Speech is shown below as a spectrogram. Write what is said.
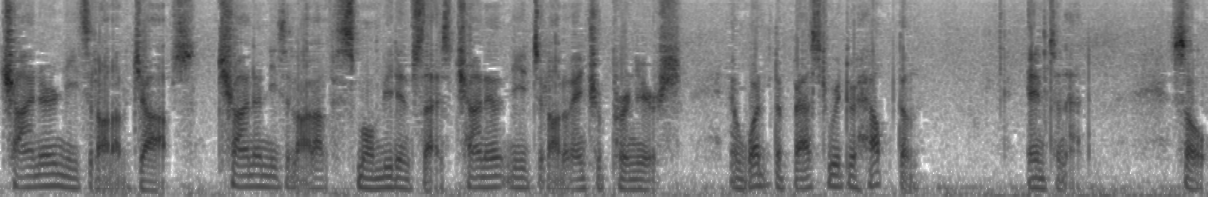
China needs a lot of jobs. China needs a lot of small, medium size. China needs a lot of entrepreneurs. And what the best way to help them? Internet. So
